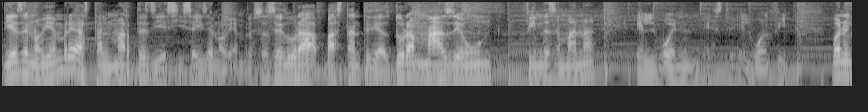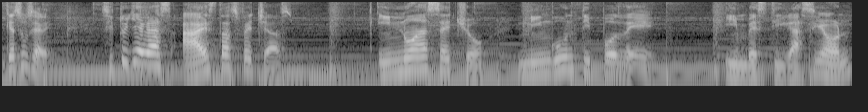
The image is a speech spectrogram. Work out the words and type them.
10, de noviembre hasta el martes 16 de noviembre. O sea, se dura bastante días, dura más de un fin de semana el buen, este, el buen fin. Bueno, ¿en qué sucede? Si tú llegas a estas fechas y no has hecho ningún tipo de investigación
